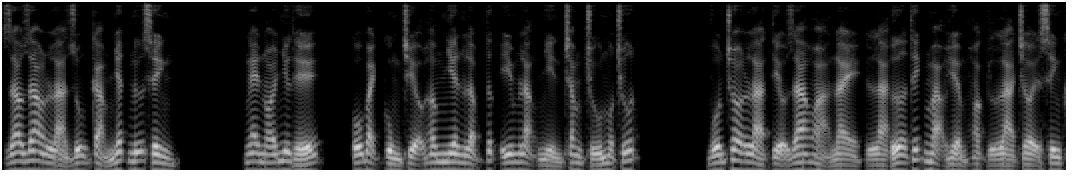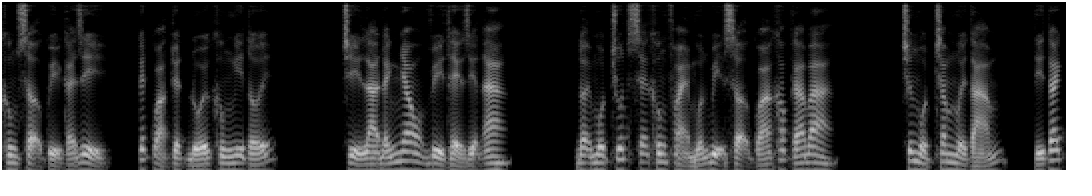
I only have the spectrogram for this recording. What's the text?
giao giao là dũng cảm nhất nữ sinh. Nghe nói như thế, cố bạch cùng triệu hâm nhiên lập tức im lặng nhìn chăm chú một chút. Vốn cho là tiểu gia hỏa này là ưa thích mạo hiểm hoặc là trời sinh không sợ quỷ cái gì kết quả tuyệt đối không nghĩ tới. Chỉ là đánh nhau vì thể diện a. Đợi một chút sẽ không phải muốn bị sợ quá khóc cá ba. Chương một trăm mười tám, tí tách.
